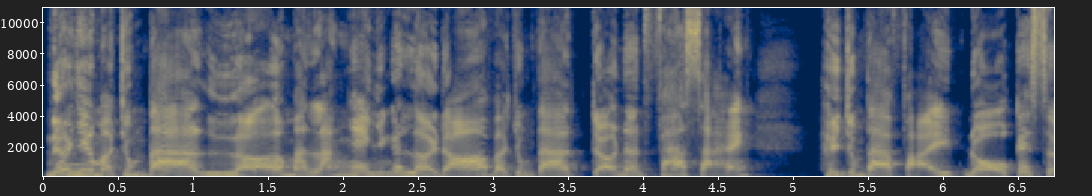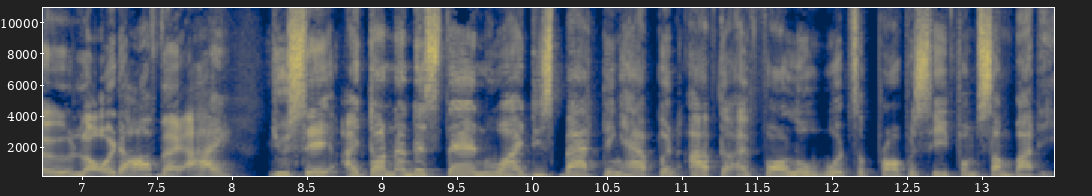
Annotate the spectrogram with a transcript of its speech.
Nếu như mà chúng ta lỡ mà lắng nghe những cái lời đó và chúng ta trở nên phá sản thì chúng ta phải đổ cái sự lỗi đó về ai? You say, I don't understand why this bad thing happened after I follow words of prophecy from somebody.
